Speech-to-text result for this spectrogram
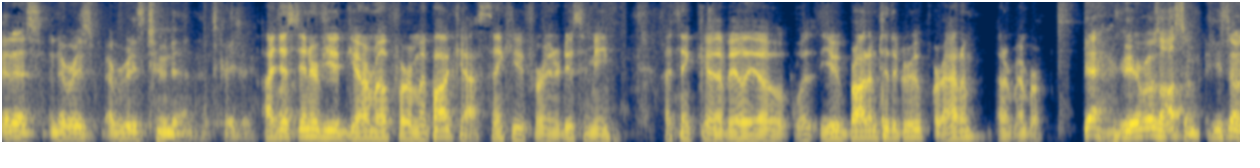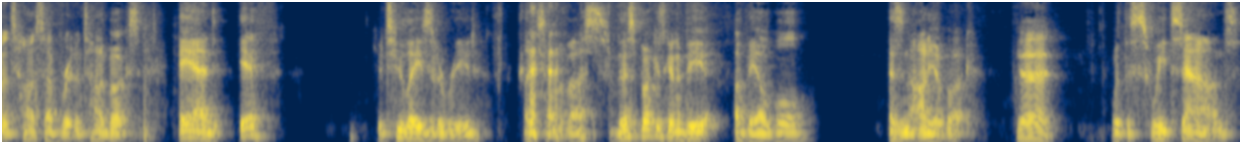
It is, and everybody's everybody's tuned in. That's crazy. I just interviewed Guillermo for my podcast. Thank you for introducing me. I think uh, Evelio was you brought him to the group or Adam? I don't remember. yeah, Guillermo's awesome. He's done a ton of stuff, written a ton of books, and if you're too lazy to read, like some of us, this book is going to be available as an audiobook Good. with the sweet sounds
